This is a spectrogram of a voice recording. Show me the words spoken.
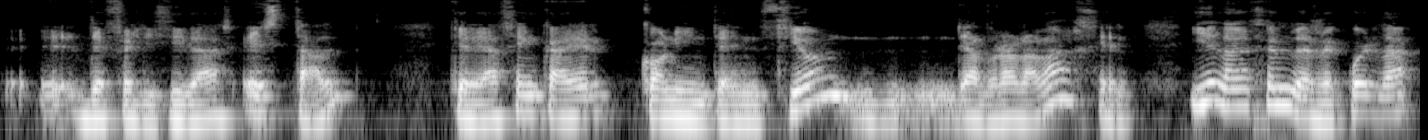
eh, de felicidad es tal que le hacen caer con intención de adorar al ángel, y el ángel le recuerda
